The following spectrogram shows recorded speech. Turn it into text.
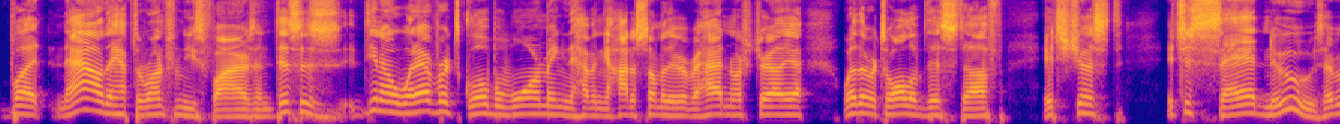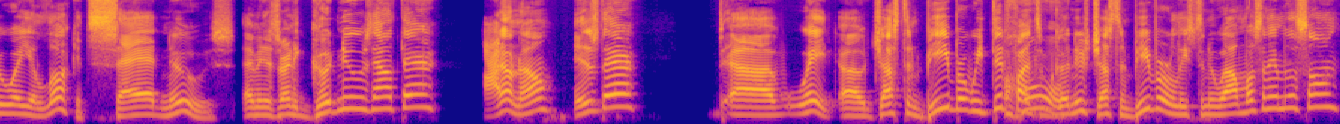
But now they have to run from these fires and this is you know whatever it's global warming they're having the hottest summer they've ever had in australia whether it's all of this stuff it's just it's just sad news. Everywhere you look it's sad news. I mean is there any good news out there i don't know is there uh wait uh justin bieber we did find some Oh. good news justin bieber released a new album what's the name of the song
